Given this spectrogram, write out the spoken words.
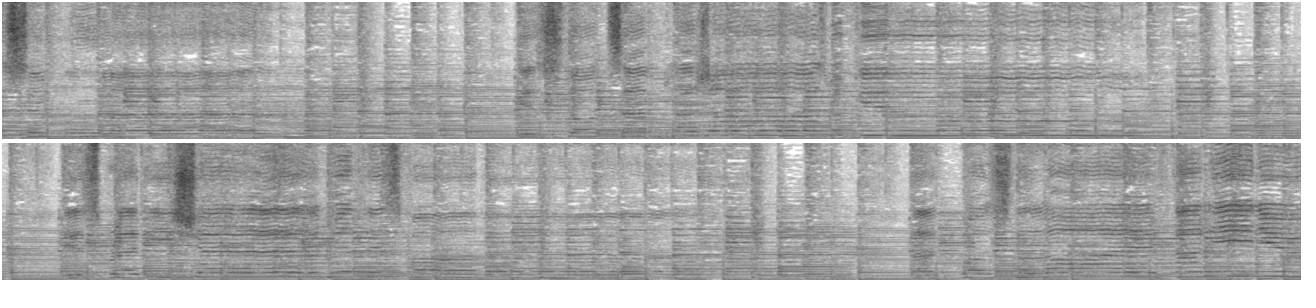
a simple man. His thoughts and pleasures were few. His bread he shared with his father. That was the life that he knew.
